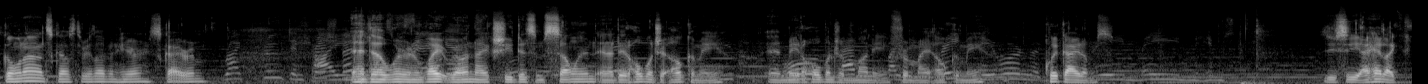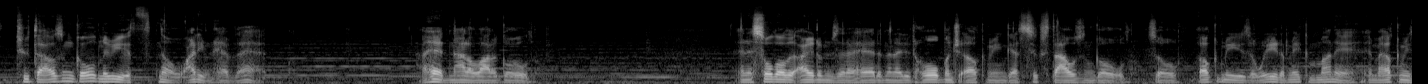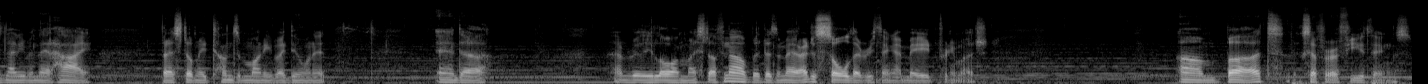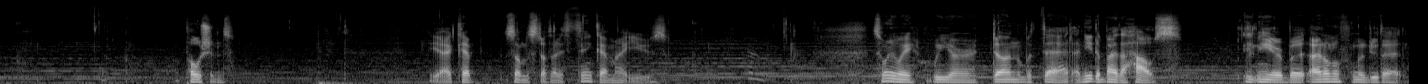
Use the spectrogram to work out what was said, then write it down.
What's going on? Scalz311 here, Skyrim. And uh, we're in Whiterun. I actually did some selling and I did a whole bunch of alchemy and made a whole bunch of money from my alchemy. Quick items. You see, I had like 2,000 gold, maybe, no, I didn't even have that. I had not a lot of gold. And I sold all the items that I had, and then I did a whole bunch of alchemy and got 6,000 gold. So, alchemy is a way to make money, and my alchemy is not even that high but I still made tons of money by doing it. And uh, I'm really low on my stuff now, but it doesn't matter. I just sold everything I made pretty much. Um, but, except for a few things. Potions. Yeah, I kept some stuff that I think I might use. So anyway, we are done with that. I need to buy the house in here, but I don't know if I'm going to do that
